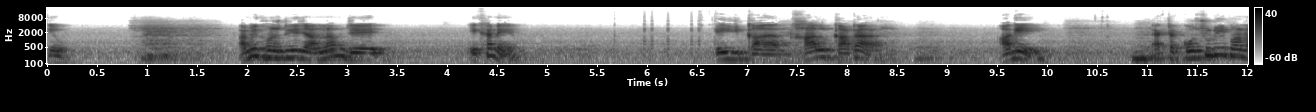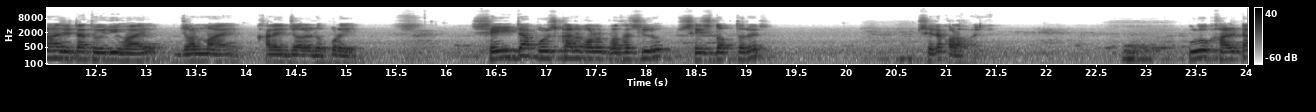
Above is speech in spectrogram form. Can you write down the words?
কেউ। আমি খোঁজ নিয়ে জানলাম যে এখানে এই খাল কাটার আগে একটা কচুরি পানা যেটা তৈরি হয়, জন্মায় খালের জলের ওপরে। সেইটা পরিষ্কার করার কথা ছিল, সেচ দপ্তরের সেটা করা হয়নি। পুরো খালটা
